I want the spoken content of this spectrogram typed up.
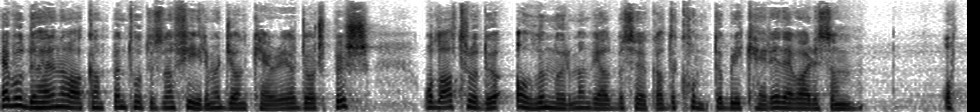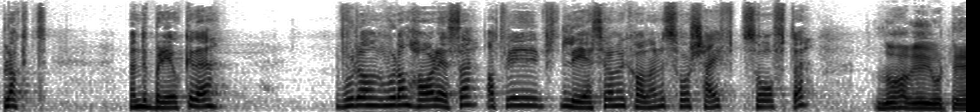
Jeg bodde her under valgkampen 2004 med John Kerry og George Bush. Og da trodde jo alle nordmenn vi hadde besøk at det kom til å bli Kerry. Det var liksom opplagt. Men det ble jo ikke det. Hvordan, hvordan har det seg at vi leser amerikanerne så skeivt så ofte? Nå har vi jo gjort det,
